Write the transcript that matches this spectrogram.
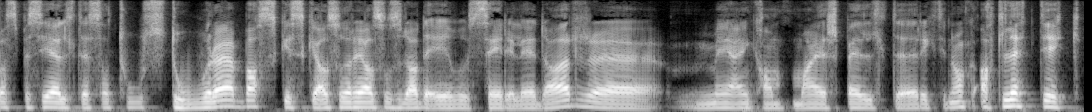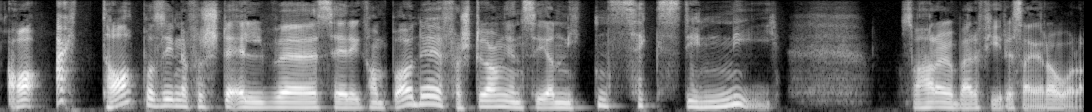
og spesielt disse to store baskiske. altså Real Sociedad er jo serieleder, uh, med en kamp mer spilt, uh, riktignok. Atletic A1 tap på sine første elleve seriekamper. Det er første gangen siden 1969. Så har de jo bare fire seire i år,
